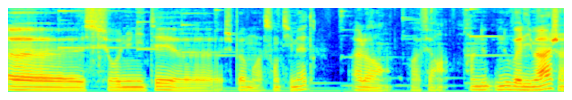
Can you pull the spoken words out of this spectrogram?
euh, sur une unité, euh, je sais pas moi, centimètre. Alors, on va faire un, un, une nouvelle image.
